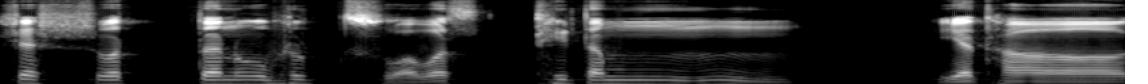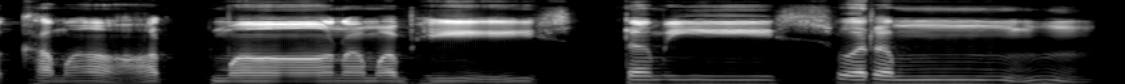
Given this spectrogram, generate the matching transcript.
शश्वत्तनुभृत्स्वस्थितम् यथा खमात्मानमभीष्टमीश्वरम्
